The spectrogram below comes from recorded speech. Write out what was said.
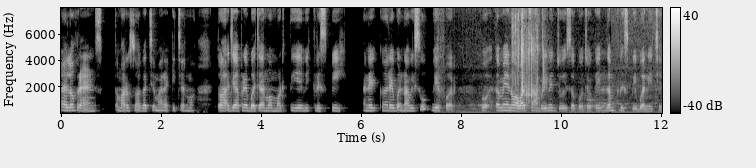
હેલો ફ્રેન્ડ્સ, તમારું સ્વાગત છે મારા કિચનમાં. તો આજે આપણે બજારમાં મળતી એવી ક્રિસ્પી અને ઘરે બનાવીશું વેફર. તો તમે એનો અવાજ સાંભળીને જ જોઈ શકો છો કે એકદમ ક્રિસ્પી બની છે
